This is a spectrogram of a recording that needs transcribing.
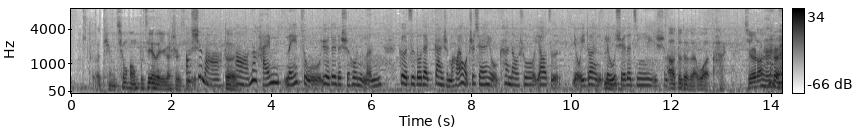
呃挺青黄不接的一个时期。啊，是吗？对啊，那还没组乐队的时候，你们各自都在干什么？好像我之前有看到说腰子有一段留学的经历，是吗？啊，对对对，我嗨。其实当时是，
